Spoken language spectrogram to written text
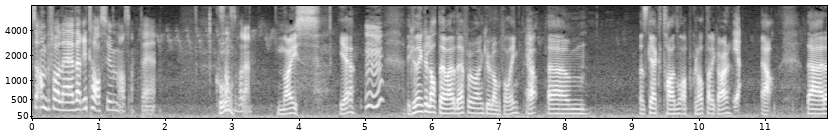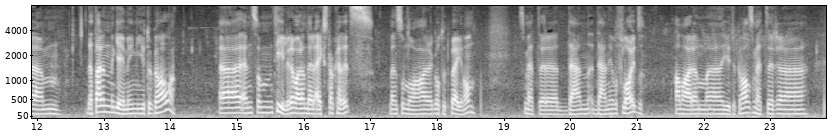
så anbefaler jeg Veritasium, altså. Det er Cool. sansen for den. Nice. Yeah. Vi kunne egentlig latt det være det, for det var en kul anbefaling. Ja. Um, men skal jeg ta en sånn appeklatt allikevel? Ja. Det er, um, dette er en gaming-YouTube-kanal. da. Eh, en som tidligere var en del Extra Credits, men som nå har gått ut på egen hånd. Som heter eh, Dan, Daniel Floyd. Han har en eh, YouTube-kanal som heter eh,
